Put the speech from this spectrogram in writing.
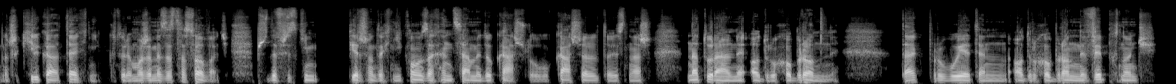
znaczy kilka technik, które możemy zastosować. Przede wszystkim pierwszą techniką zachęcamy do kaszlu. Kaszel to jest nasz naturalny odruch obronny. Tak, próbuje ten odruch obronny wypchnąć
